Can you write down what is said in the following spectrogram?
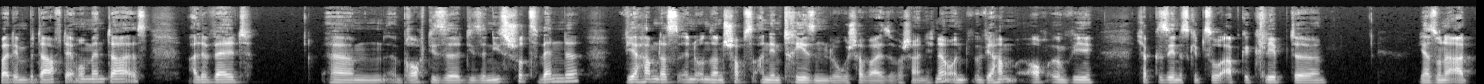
bei dem Bedarf, der im Moment da ist. Alle Welt ähm, braucht diese, diese Niesschutzwände. Wir haben das in unseren Shops an den Tresen, logischerweise wahrscheinlich, ne? Und wir haben auch irgendwie, ich habe gesehen, es gibt so abgeklebte, ja, so eine Art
